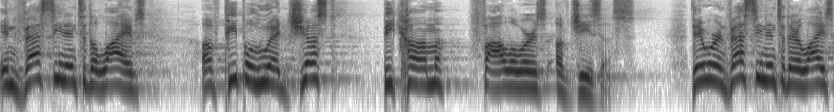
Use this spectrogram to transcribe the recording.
investing into the lives of people who had just become followers of Jesus. They were investing into their lives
